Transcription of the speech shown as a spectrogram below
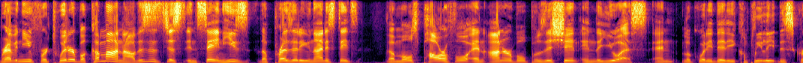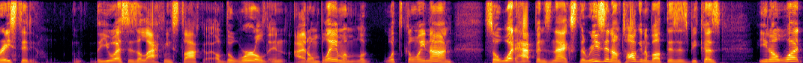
revenue for Twitter, but come on now, this is just insane. He's the president of the United States the most powerful and honorable position in the US. And look what he did. He completely disgraced it. The US is a laughing stock of the world, and I don't blame him. Look what's going on. So, what happens next? The reason I'm talking about this is because, you know what?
